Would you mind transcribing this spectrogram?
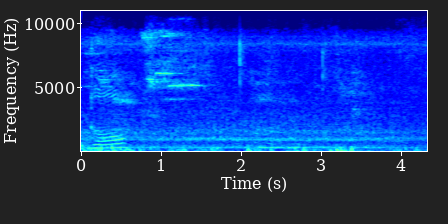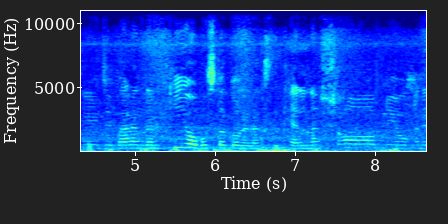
উঠো। এই যে বারান্দার কি অবস্থা করে রাখছি, খেলনা সব নিয়ে ওখানে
